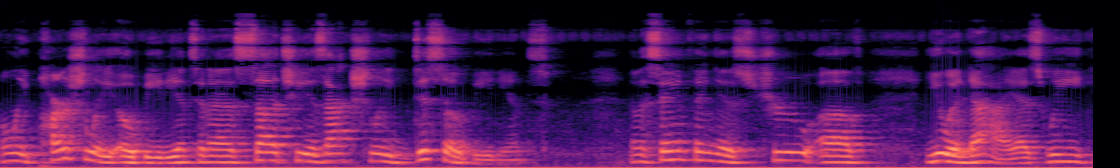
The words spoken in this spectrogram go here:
only partially obedient, and as such, he is actually disobedient. And the same thing is true of you and I. As we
